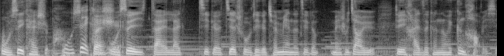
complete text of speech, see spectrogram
五岁开始吧，五岁开始，五岁再来这个接触这个全面的这个美术教育，对于孩子可能会更好一些。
